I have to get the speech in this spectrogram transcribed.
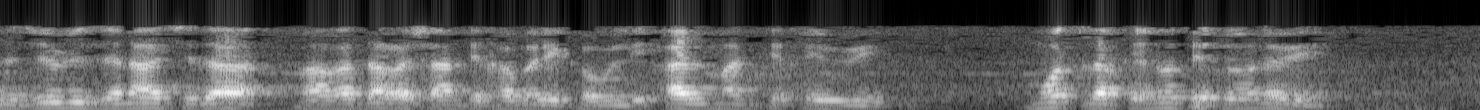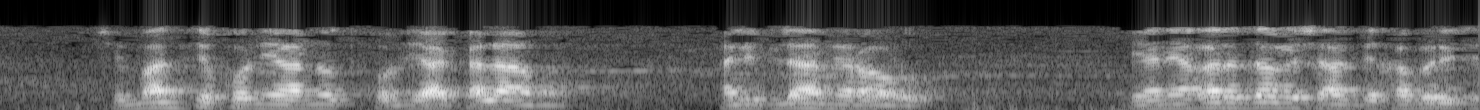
د جوړي زنا چې دا هغه دغه شانتي خبرې کولې المنطق وي مطلق نطق نه وي چې منطق یا نطق یا کلام الف لام راوړو یعنی هغه دغه شان د خبرې چې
